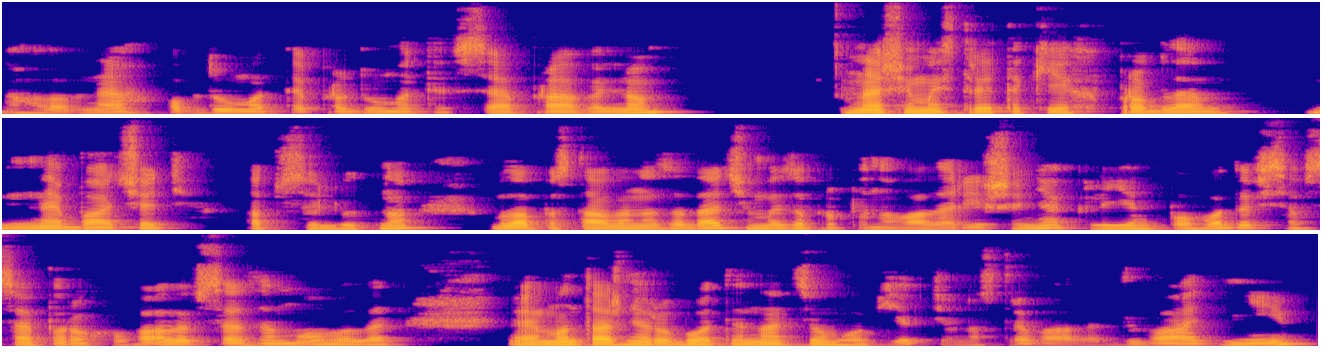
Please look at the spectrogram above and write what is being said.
Головне обдумати, продумати все правильно. Наші майстри таких проблем не бачать абсолютно. Була поставлена задача, ми запропонували рішення. Клієнт погодився, все порахували, все замовили. Е, монтажні роботи на цьому об'єкті у нас тривали 2 дні.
